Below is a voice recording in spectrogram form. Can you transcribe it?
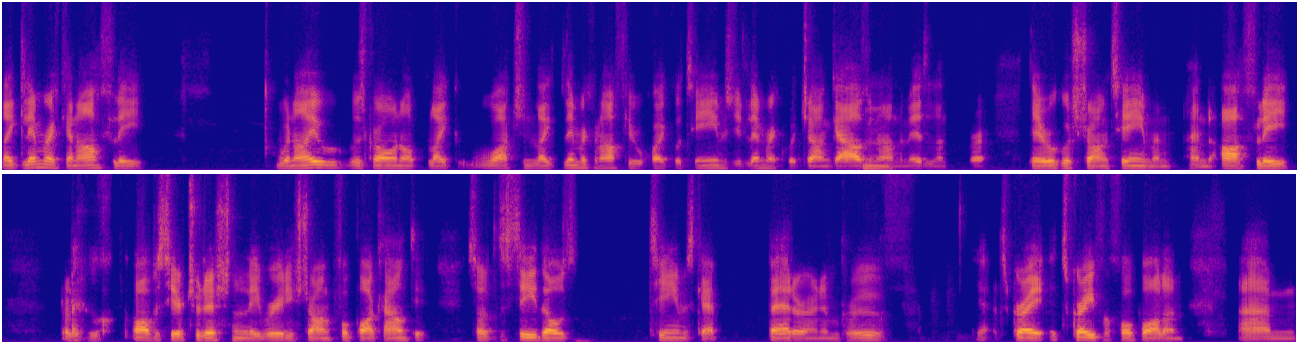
like Limerick and Offaly. When I was growing up, like watching, like Limerick and Offaly were quite good teams. You'd Limerick with John Galvin Mm. around the middle, and they were, they were a good, strong team. And and Offaly, like obviously, a traditionally really strong football county. So to see those teams get better and improve, yeah, it's great. It's great for football, and um,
